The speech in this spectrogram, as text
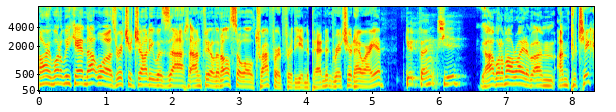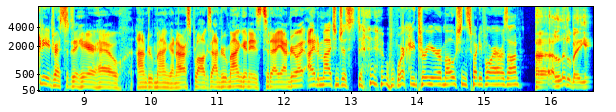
All right, what a weekend that was. Richard Jolly was at Anfield and also Old Trafford for the Independent. Richard, how are you? Good, thanks. You? Yeah, well, I'm all right. I'm, I'm, I'm particularly interested to hear how Andrew Mangan, Arseblog's Andrew Mangan is today, Andrew. I, I'd imagine just working through your emotions 24 hours on. Uh, a little bit,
